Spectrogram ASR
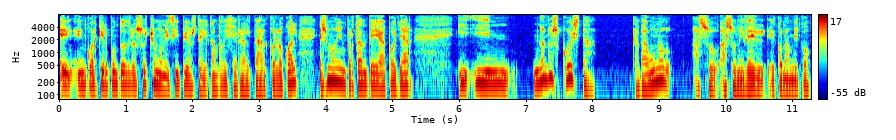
en, en cualquier punto de los ocho municipios del campo de Gibraltar, con lo cual es muy importante apoyar y, y no nos cuesta, cada uno a su, a su nivel económico,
